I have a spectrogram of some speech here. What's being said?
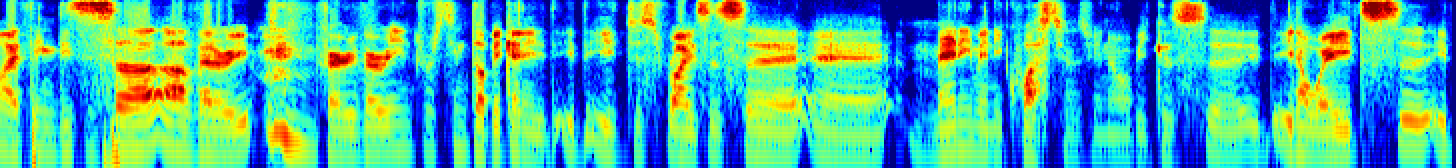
I think this is a, a very, very, very interesting topic, and it, it, it just raises uh, uh, many, many questions. You know, because uh, in a way, it's uh, it,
